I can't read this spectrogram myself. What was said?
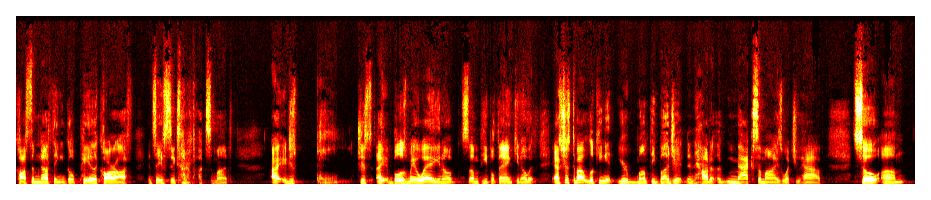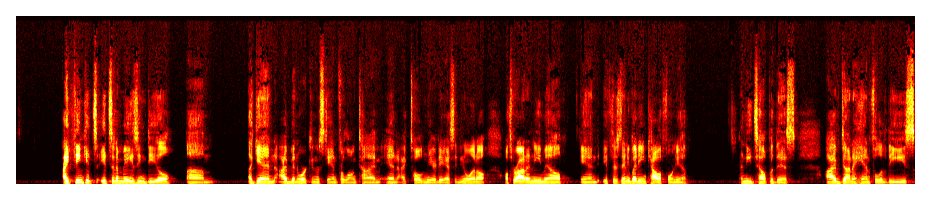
cost them nothing, and go pay the car off and save 600 bucks a month. I it just just it blows me away, you know, some people think, you know, but that's just about looking at your monthly budget and how to maximize what you have. So um, I think it's it's an amazing deal. Um, again, I've been working with Stan for a long time, and I told him the other day, I said, you know what, I'll, I'll throw out an email, and if there's anybody in California that needs help with this, I've done a handful of these.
